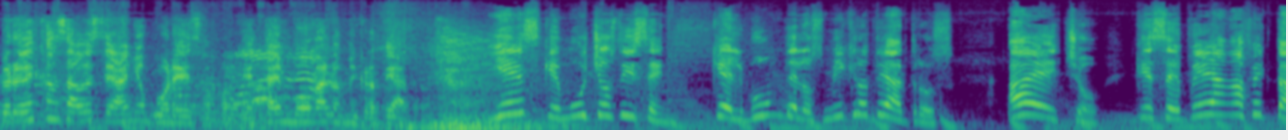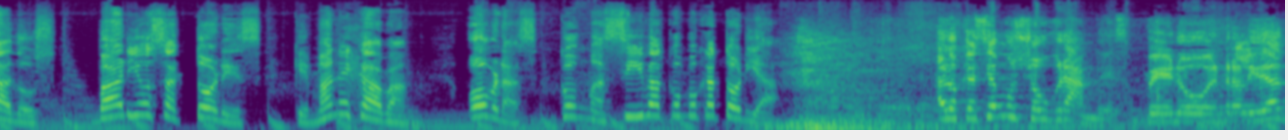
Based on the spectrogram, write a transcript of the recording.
Pero he descansado este año por eso, porque está en boga los microteatros. Y es que muchos dicen que el boom de los microteatros ha hecho que se vean afectados varios actores que manejaban obras con masiva convocatoria a los que hacíamos shows grandes, pero en realidad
